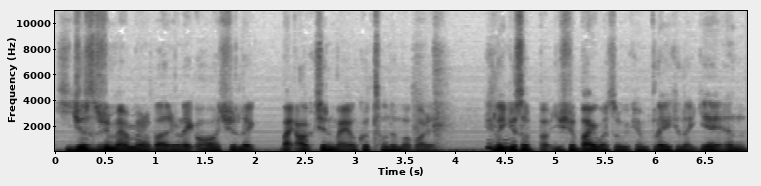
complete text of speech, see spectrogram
he just remember about it. Like oh, I should like my actually my uncle told him about it. He's like you should you should buy one so we can play. He's like yeah, and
